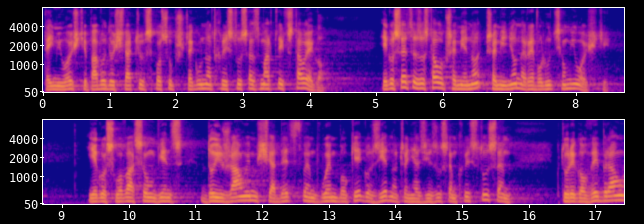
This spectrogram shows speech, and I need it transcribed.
Tej miłości Paweł doświadczył w sposób szczególny od Chrystusa zmartwychwstałego. Jego serce zostało przemienione rewolucją miłości. Jego słowa są więc dojrzałym świadectwem głębokiego zjednoczenia z Jezusem Chrystusem, który go wybrał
